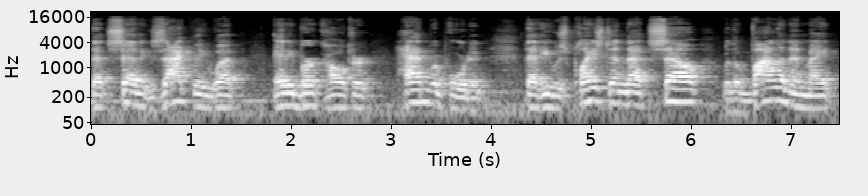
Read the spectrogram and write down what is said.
that said exactly what Eddie Burkhalter had reported that he was placed in that cell with a violent inmate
